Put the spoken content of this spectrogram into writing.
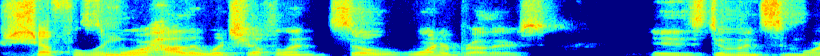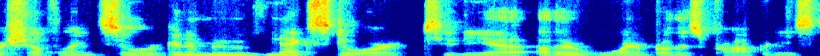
Some more Hollywood shuffling. So Warner Brothers is doing some more shuffling. So we're going to move next door to the uh, other Warner Brothers properties.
